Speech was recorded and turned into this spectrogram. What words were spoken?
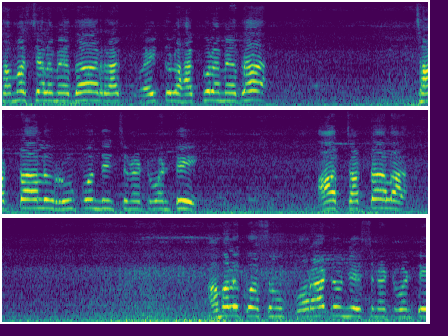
సమస్యల మీద రైతుల హక్కుల మీద చట్టాలు రూపొందించినటువంటి ఆ చట్టాల అమలు కోసం పోరాటం చేసినటువంటి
